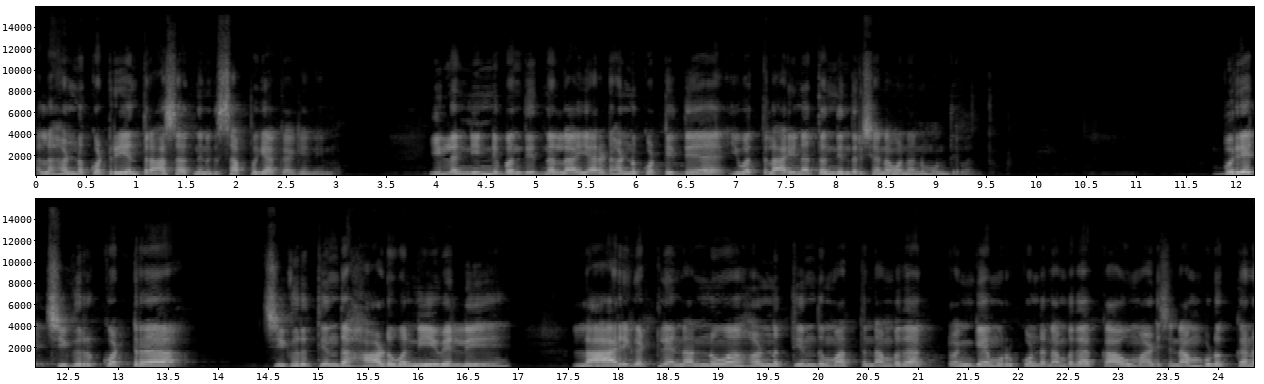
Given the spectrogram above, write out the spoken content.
ಅಲ್ಲ, ಹಣ್ಣು ಕೊಟ್ಟರೆ ಏನು ತ್ರಾಸ ಆತು ನಿನಗೆ? ಸಪ್ಪಗೆ ಯಾಕಾಗೆ ನೀನು? ಇಲ್ಲ, ನಿನ್ನೆ ಬಂದಿದ್ನಲ್ಲ, ಎರಡು ಹಣ್ಣು ಕೊಟ್ಟಿದ್ದೆ, ಇವತ್ತು ಲಾರಿನ ತಂದಿಂದರ್ಶನವ ನನ್ನ ಮುಂದೆ ಇವತ್ತು. ಬರೇ ಚಿಗುರು ಕೊಟ್ರ, ಚಿಗುರು ತಿಂದ ಹಾಡುವ ನೀವೆಲ್ಲಿ, ಲಾರಿಗಟ್ಲೆ ನನ್ನುವ ಹಣ್ಣು ತಿಂದು ಮತ್ತೆ ನಂಬದಾಗ ಟೊಂಗೆ ಮುರ್ಕೊಂಡು ನಂಬದಾಗ ಕಾವು ಮಾಡಿಸಿ ನಮ್ಮ ಬುಡಕ್ಕನ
